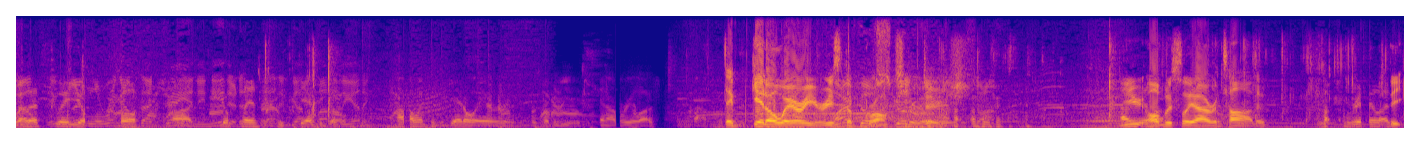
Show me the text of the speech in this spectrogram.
Well, that's where was your, able to ring your, up uh, your needed players were too scared to out go. of the inning. I went to the ghetto area for a couple of years, and I realized. The ghetto area is the Bronx, you douche. with the shot. I You obviously are retarded. I The,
